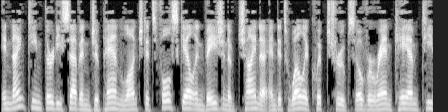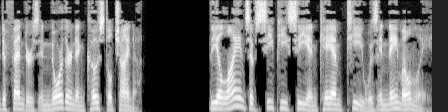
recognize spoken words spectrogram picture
In 1937 Japan launched its full-scale invasion of China and its well-equipped troops overran KMT defenders in northern and coastal China. The alliance of CPC and KMT was in name only.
